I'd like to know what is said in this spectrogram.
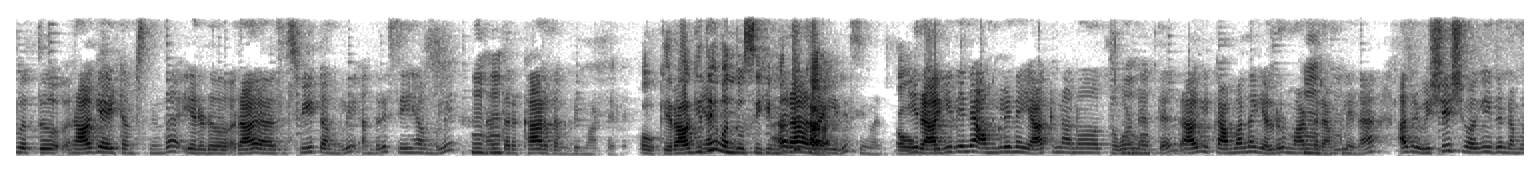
ಇವತ್ತು ರಾಗಿ ಐಟಮ್ಸ್ನಿಂದ ಎರಡು ರಾ ಸ್ವೀಟ್ ಅಂಬ್ಲಿ ಅಂದ್ರೆ ಸಿಹಿ ಅಂಬ್ಲಿ ನಂತರ ಖಾರದ ಅಂಬ್ಲಿ ಮಾಡ್ತಾ ಇದ್ದೆ. ಓಕೆ ರಾಗಿದೆ ಒಂದು ಸಿಹಿ ಮತ್ತೆ ಖಾರ. ರಾಗಿದೆ ಸಿಮನ್ ಈ ರಾಗಿದೇನೆ ಅಂಬ್ಲಿನ ಯಾಕೆ ನಾನು ತಗೊಂಡೆ ಅಂತ ರಾಗಿ ಕಾಮನ್ ಆಗಿ ಎಲ್ಲರೂ ಮಾಡ್ತಾರೆ ಅಂಬ್ಲಿನ ಆದ್ರೆ ವಿಶೇಷವಾಗಿ ಇದು ನಮ್ಮ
